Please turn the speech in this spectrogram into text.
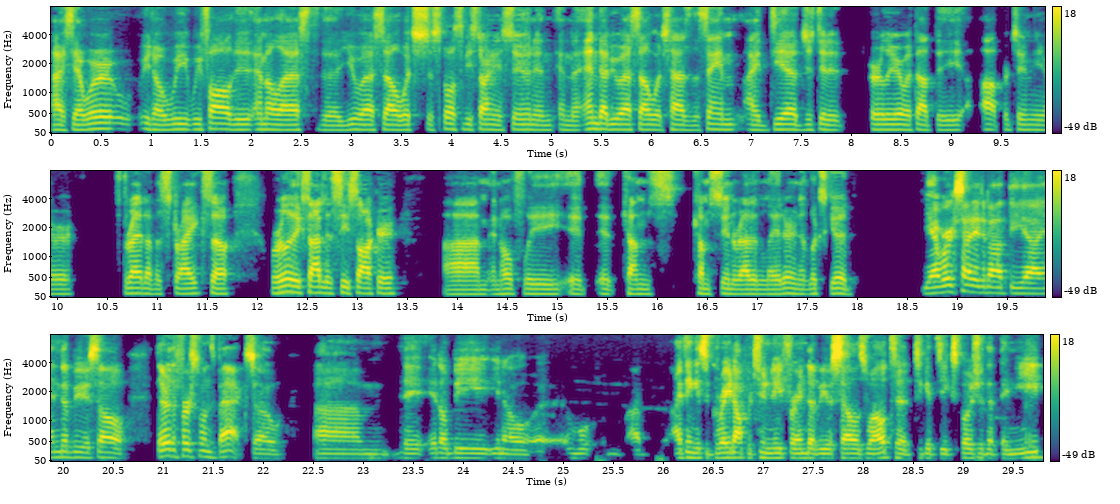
Nice. Yeah, we're you know we we follow the MLS, the USL, which is supposed to be starting soon, and, and the NWSL, which has the same idea, just did it earlier without the opportunity or threat of a strike. So we're really excited to see soccer, um, and hopefully it it comes comes sooner rather than later, and it looks good. Yeah, we're excited about the uh, NWSL. They're the first ones back, so um, they, it'll be you know uh, I think it's a great opportunity for NWSL as well to to get the exposure that they need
